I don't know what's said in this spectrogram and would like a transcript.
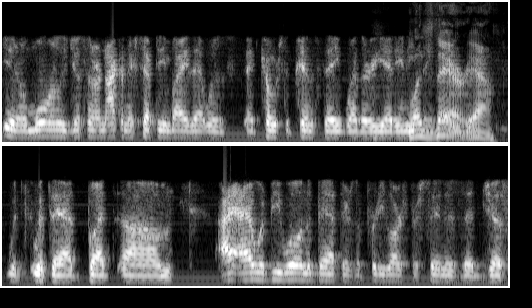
you know morally just are not going to accept anybody that was at coached at Penn State, whether he had anything Was there, do yeah. with with that. But um, I, I would be willing to bet there's a pretty large percentage that just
